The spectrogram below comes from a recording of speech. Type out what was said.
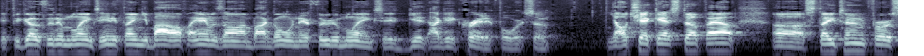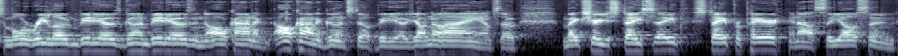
if you go through them links, anything you buy off of Amazon by going there through them links, it get I get credit for it. So y'all check that stuff out. Uh, stay tuned for some more reloading videos gun videos and all kind of all kind of gun stuff videos. Y'all know how i am. So make sure you stay safe stay prepared and i'll see y'all soon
